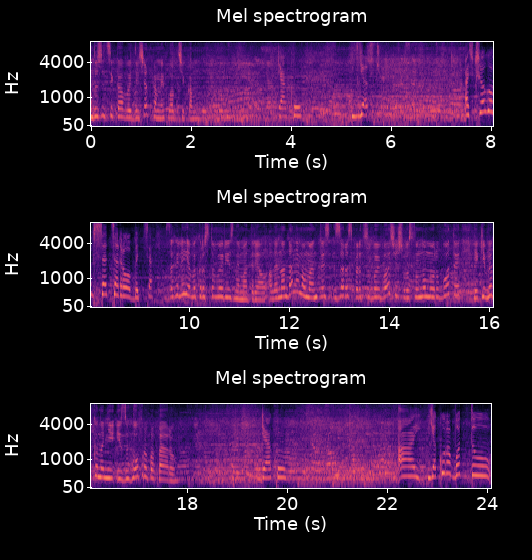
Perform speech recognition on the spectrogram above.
Дуже цікаво дівчаткам і хлопчикам. Дякую. Я... А з чого все це робиться? Взагалі я використовую різний матеріал, але на даний момент ти зараз перед собою бачиш в основному роботи, які виконані із гофропаперу. Дякую. А яку роботу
